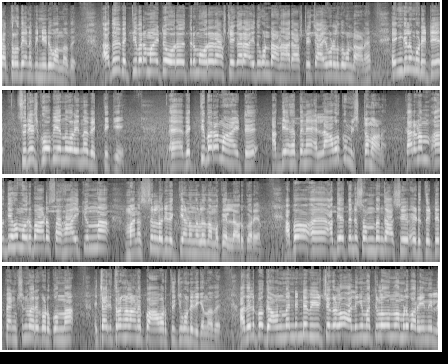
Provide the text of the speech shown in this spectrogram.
ശത്രുതയാണ് പിന്നീട് വന്നത്. അത് വ്യക്തിപരമായിട്ട് ഓരോരുത്തരും ഓരോ രാഷ്ട്രീയക്കാരായതുകൊണ്ടാണ് ആ രാഷ്ട്രീയ ചായവുള്ളത് കൊണ്ടാണ്. എങ്കിലും കൂടിയിട്ട് സുരേഷ് ഗോപി എന്ന് പറയുന്ന വ്യക്തിക്ക് വ്യക്തിപരമായിട്ട് അദ്ദേഹത്തിന് എല്ലാവർക്കും ഇഷ്ടമാണ്. കാരണം അദ്ദേഹം ഒരുപാട് സഹായിക്കുന്ന മനസ്സുള്ള ഒരു വ്യക്തിയാണെന്നുള്ളത് നമുക്ക് എല്ലാവർക്കും അറിയാം. അപ്പോൾ അദ്ദേഹത്തിന്റെ സ്വന്തം കാശ് എടുത്തിട്ട് പെൻഷൻ വരെ കൊടുക്കുന്ന ചരിത്രങ്ങളാണ് ഇപ്പോൾ ആവർത്തിച്ചു കൊണ്ടിരിക്കുന്നത് അതിലിപ്പോൾ ഗവൺമെന്റിന്റെ വീഴ്ചകളോ അല്ലെങ്കിൽ മറ്റുള്ളതൊന്നും നമ്മൾ പറയുന്നില്ല.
